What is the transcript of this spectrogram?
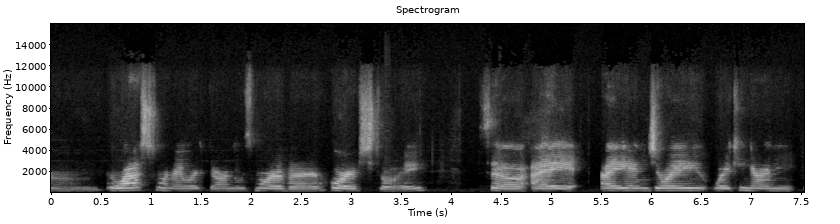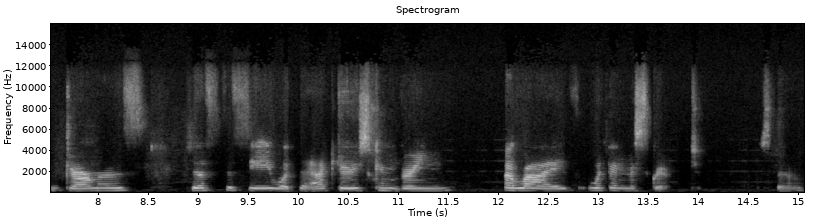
um, the last one I worked on was more of a horror story. So I I enjoy working on dramas just to see what the actors can bring alive within the script. So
